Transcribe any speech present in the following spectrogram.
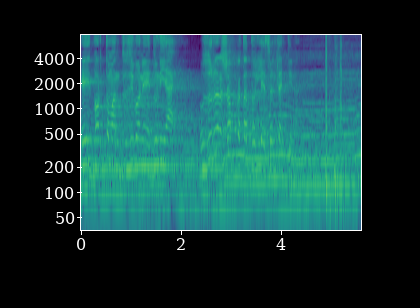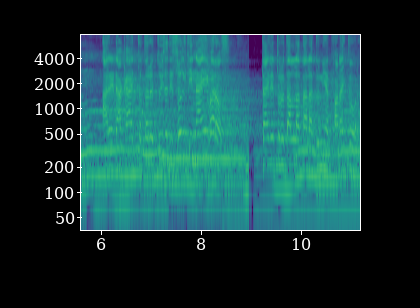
এই বর্তমান জীবনে দুনিয়ায় হুজুরের সব কথা ধরলে চলতে না। আরে ডাকায় তো তাহলে তুই যদি চলতি নাই ভারস তাইলে তোর আল্লাহ তালা দুনিয়া ফাড়াইতো ওরা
